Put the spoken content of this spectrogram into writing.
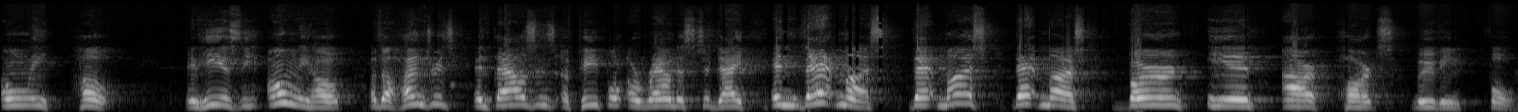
only hope. And He is the only hope of the hundreds and thousands of people around us today. And that must, that must, that must burn in our hearts moving forward.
